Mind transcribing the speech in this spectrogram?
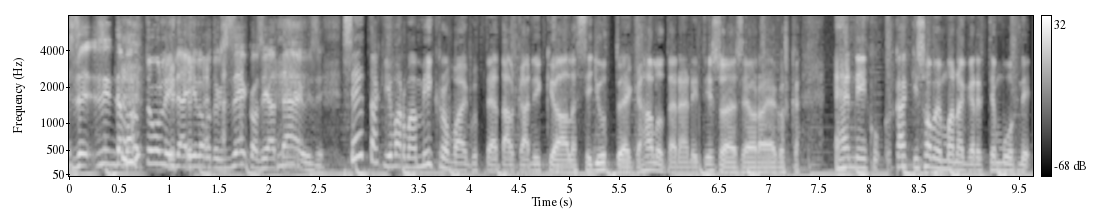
se, sitten vaan tuli nämä ilmoitukset sekoisia täysin. Sen takia varmaan mikrovaikuttajat alkaa nykyään olla se juttu, eikä haluta enää niitä isoja seuraajia, koska eihän niinku kaikki somemanagerit ja muut, niin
